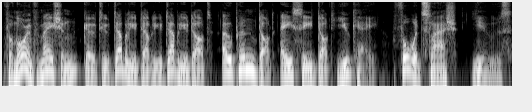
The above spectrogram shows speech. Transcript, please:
For more information, go to www.open.ac.uk forward slash use.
